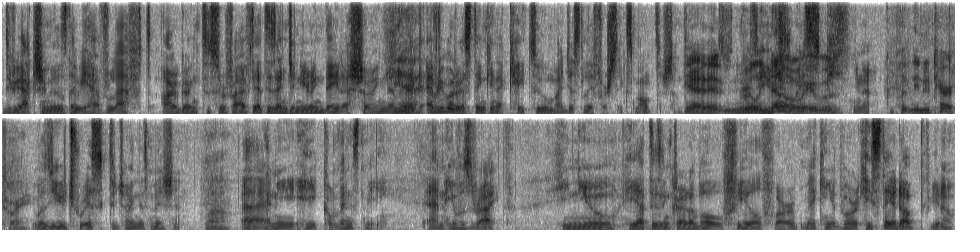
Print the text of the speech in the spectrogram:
the reaction wheels that we have left are going to survive. They had this engineering data showing that. Yeah. Like everybody was thinking that K2 might just live for six months or something. Yeah, they didn't really know. risk, it was you know, completely new territory. it was a huge risk to join this mission. Wow. Uh, and he, he convinced me, and he was right. He knew he had this incredible feel for making it work. He stayed up, you know,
